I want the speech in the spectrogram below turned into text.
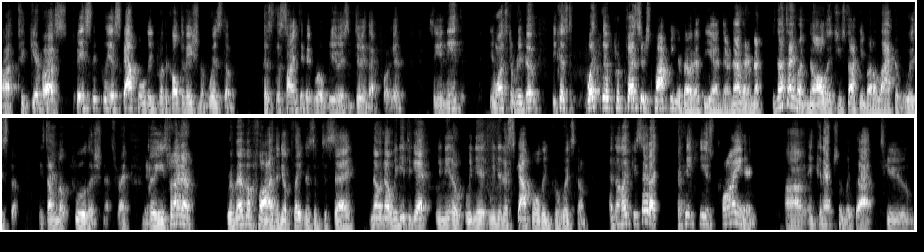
uh, to give us basically a scaffolding for the cultivation of wisdom, because the scientific worldview isn't doing that for you. So you need he wants to rebuild because what the professor's talking about at the end there, now that I remember, he's not talking about knowledge, he's talking about a lack of wisdom. He's talking about foolishness, right? Yeah. So he's trying to revivify the Neoplatonism to say, no, no, we need to get, we need a, we need, we need a scaffolding for wisdom. And then, like you said, I, I think he is trying, uh, in connection with that, to,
